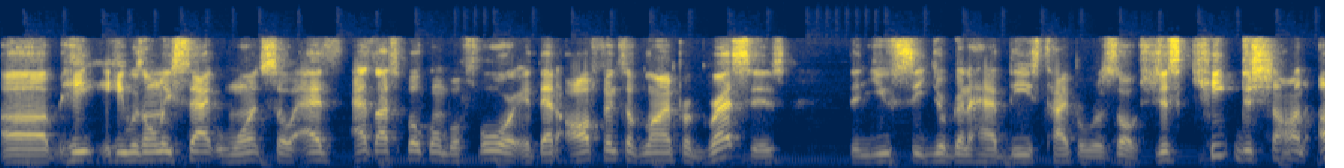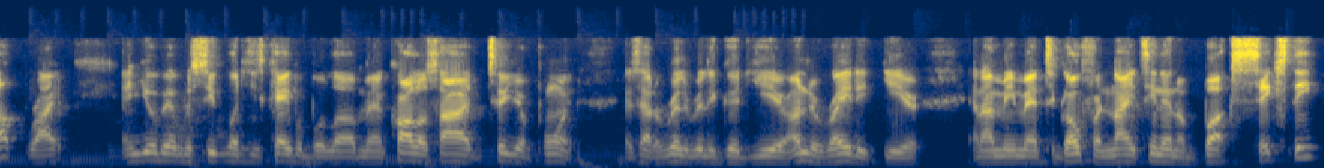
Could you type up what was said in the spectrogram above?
Uh, he he was only sacked once, so as as I spoke on before, if that offensive line progresses, then you see you're going to have these type of results. Just keep Deshaun upright, and you'll be able to see what he's capable of, man. Carlos Hyde, to your point, has had a really really good year, underrated year, and I mean, man, to go for 19 and a buck 60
